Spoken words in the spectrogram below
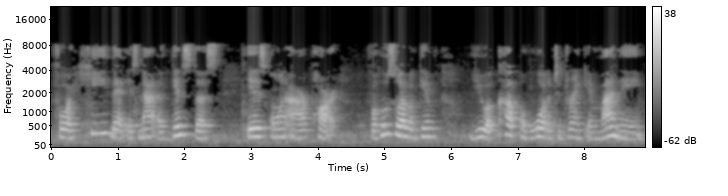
For he that is not against us is on our part. For whosoever give you a cup of water to drink in my name,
